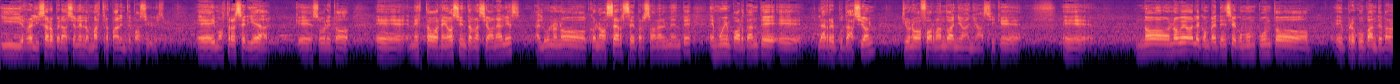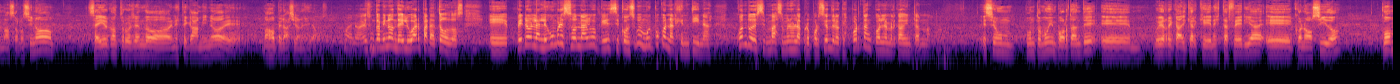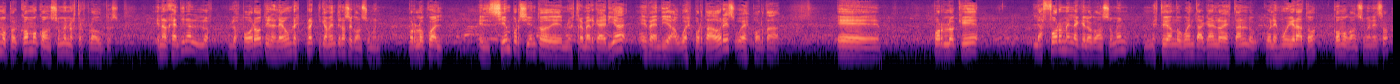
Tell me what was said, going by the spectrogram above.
y realizar operaciones lo más transparentes posibles y mostrar seriedad sobre todo. Eh, en estos negocios internacionales, al uno no conocerse personalmente, es muy importante eh, la reputación que uno va formando año a año. Así que eh, no, no, veo la competencia como un punto preocupante para nosotros, sino seguir construyendo en este camino más operaciones, digamos. Bueno, es un camino donde hay lugar para todos, eh, pero las legumbres son algo que se consume muy poco en Argentina. ¿Cuándo es más o menos la proporción de lo que exportan con el mercado interno? Ese es un punto muy importante. Eh, voy a recalcar que en esta feria he conocido cómo, cómo consumen nuestros productos. En Argentina los, los porotos y las legumbres prácticamente no se consumen, por lo cual el 100% de nuestra mercadería es vendida o exportadores o exportada. Eh, por lo que la forma en la que lo consumen, me estoy dando cuenta acá en los stands, lo cual es muy grato, cómo consumen eso,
